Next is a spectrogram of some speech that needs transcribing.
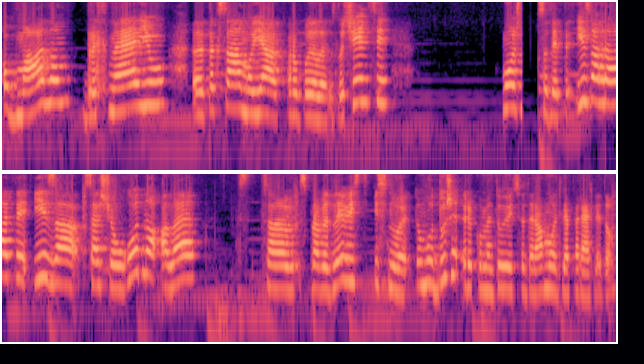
обманом, брехнею, е, так само, як робили злочинці, можна садити і за грати, і за все, що угодно, але справедливість існує. Тому дуже рекомендую цю дораму для перегляду.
